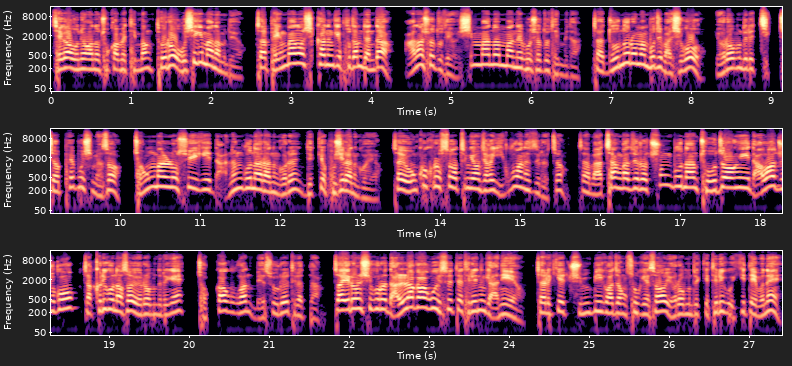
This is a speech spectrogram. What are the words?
제가 운영하는 종가배 팀방 들어오시기만 하면 돼요. 자, 100만 원씩 하는 게 부담된다. 안 하셔도 돼요. 10만 원만 해보셔도 됩니다. 자, 눈으로만 보지 마시고 여러분들이 직접 해보시면서 정말로 수익이 나는구나라는 거를 느껴보시라는 거예요. 자, 이 온코 크로스 같은 경우는 제가 2구간에서 드렸죠. 자, 마찬가지로 충분한 조정이 나와주고 자, 그리고 나서 여러분들에게 저가 구간 매수를 드렸다. 자, 이런 식으로 날아가고 있을 때 드리는 게 아니에요. 자, 이렇게 준비 과정 속에서 여러분들께 드리고 있기 때문에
